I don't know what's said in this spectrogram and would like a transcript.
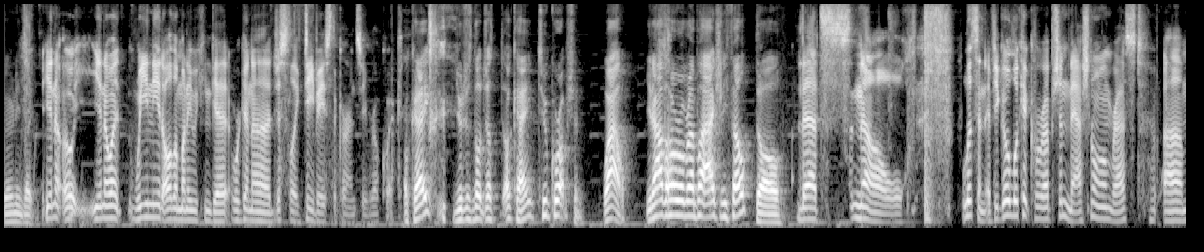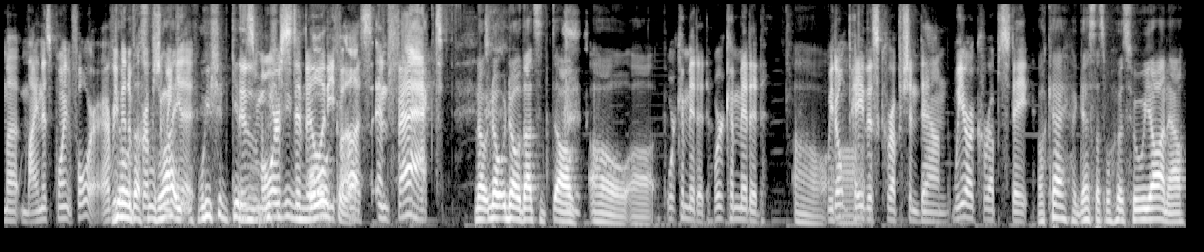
we only like. You know, you know what? We need all the money we can get. We're gonna just like debase the currency real quick. Okay, you're just not just okay. Two corruption. Wow. You know how the whole Roman Empire actually fell? So That's no. Listen, if you go look at corruption, national unrest, um, uh, minus 0.4. Every Yo, bit of corruption right. we get We should give is more should more stability for us. In fact, No, no, no. That's uh. oh, uh, we're committed. We're committed. oh. We don't pay uh. this corruption down. We are a corrupt state. Okay, I guess that's who we are now.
